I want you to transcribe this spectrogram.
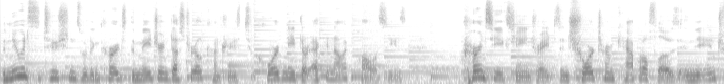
The new institutions would encourage the major industrial countries to coordinate their economic policies, currency exchange rates, and short-term capital flows in the int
